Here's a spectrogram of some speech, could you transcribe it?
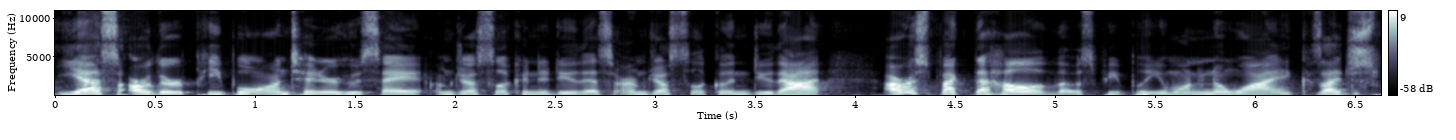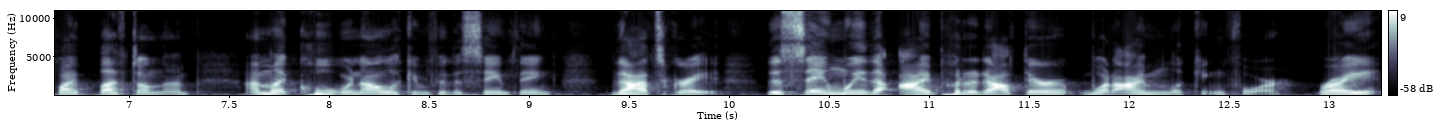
Yes, are there people on Tinder who say, I'm just looking to do this or I'm just looking to do that? I respect the hell of those people. You wanna know why? Because I just swipe left on them. I'm like, cool, we're not looking for the same thing. That's great. The same way that I put it out there, what I'm looking for, right?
